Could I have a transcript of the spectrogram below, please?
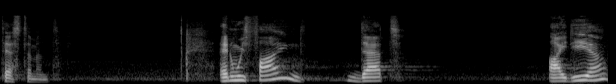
Testament. And we find that idea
